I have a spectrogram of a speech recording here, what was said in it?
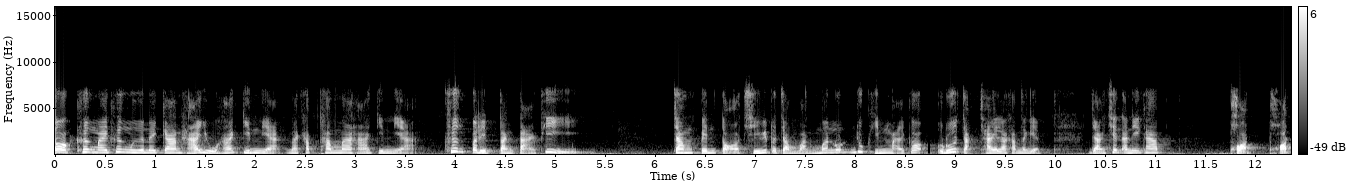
นอกเครื่องไม้เครื่องมือในการหาอยู่หากินเนี่ยนะครับทำมาหากินเนี่ยเครื่องประดิษฐ์ต่างๆ ที่จำเป็นต่อชีวิตประจำวันมนุษย์ยุคหินใหม่ก็รู้จักใช้แล้วครับนักเรียนอย่างเช่นอันนี้ครับพอตพอต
